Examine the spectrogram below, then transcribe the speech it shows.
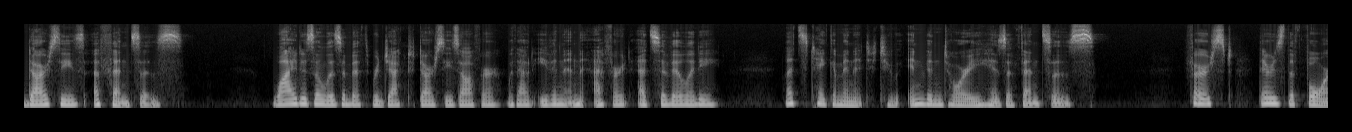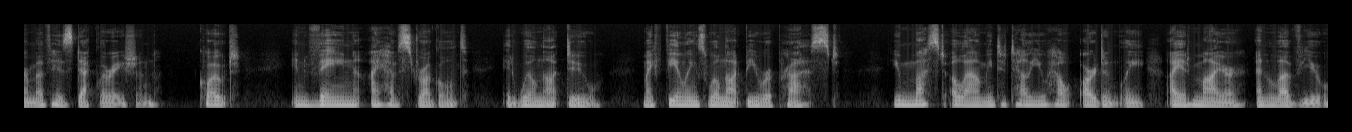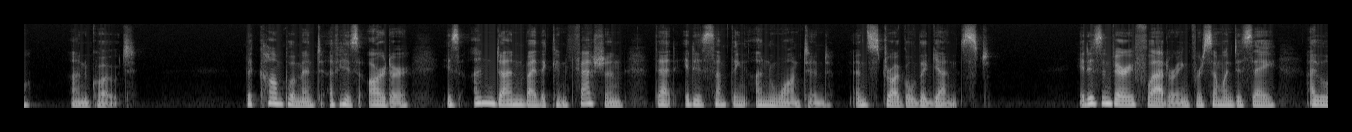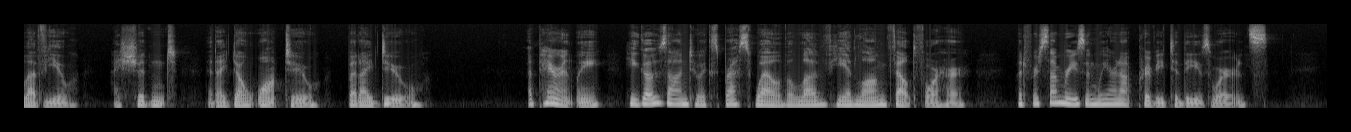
Darcy's offenses. Why does Elizabeth reject Darcy's offer without even an effort at civility? Let's take a minute to inventory his offenses. First, there is the form of his declaration. Quote, In vain I have struggled. It will not do. My feelings will not be repressed. You must allow me to tell you how ardently I admire and love you. Unquote. The compliment of his ardor is undone by the confession that it is something unwanted and struggled against. It isn't very flattering for someone to say, I love you. I shouldn't, and I don't want to, but I do. Apparently, he goes on to express well the love he had long felt for her, but for some reason we are not privy to these words.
